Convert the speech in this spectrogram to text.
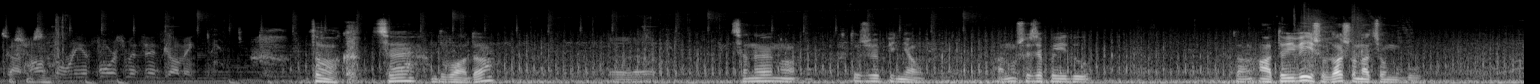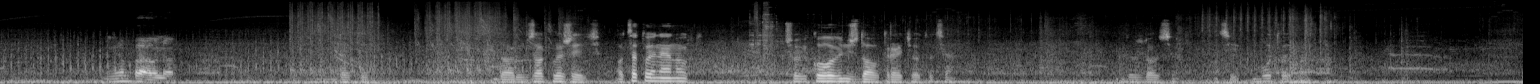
Це що за-. Так, це два, да? Це, напевно, хто ж його підняв? А ну щось я поїду. Там... А, і вийшов, да, що на цьому був? Напевно. Де ти? Да, рюкзак лежить. Оце той, напевно, що кого він ждав третього, то це. Дождався. Ці боти.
